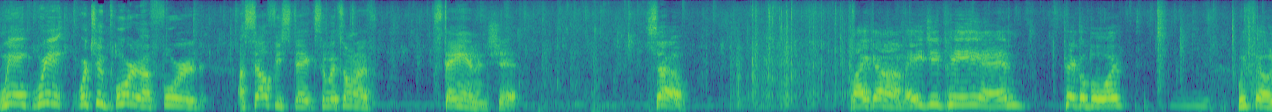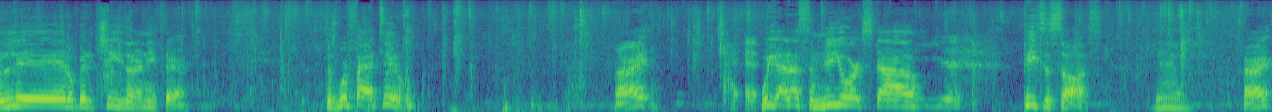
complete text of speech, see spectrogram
We ain't we ain't, we're too poor to afford a selfie stick, so it's on a stand and shit. So, like um AGP and Pickle Boy, we throw a little bit of cheese underneath there. Cause we're fat too. All right. We got us some New York style pizza sauce. Yeah. All right.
